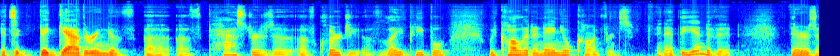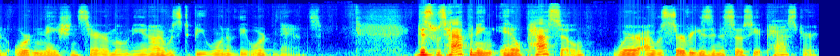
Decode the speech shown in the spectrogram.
It's a big gathering of, uh, of pastors, of, of clergy, of lay people. We call it an annual conference. And at the end of it, there is an ordination ceremony, and I was to be one of the ordinands. This was happening in El Paso, where I was serving as an associate pastor.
